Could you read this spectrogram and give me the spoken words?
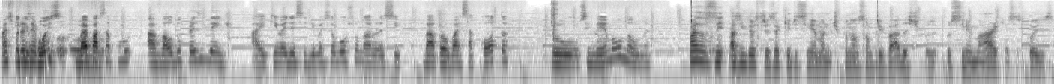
Mas, e por exemplo, depois vai passar por aval do presidente. Aí quem vai decidir vai ser o Bolsonaro, né? Se vai aprovar essa cota pro cinema ou não, né? Mas as, as indústrias aqui de cinema, tipo, não são privadas? Tipo, o Cinemark, essas coisas?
